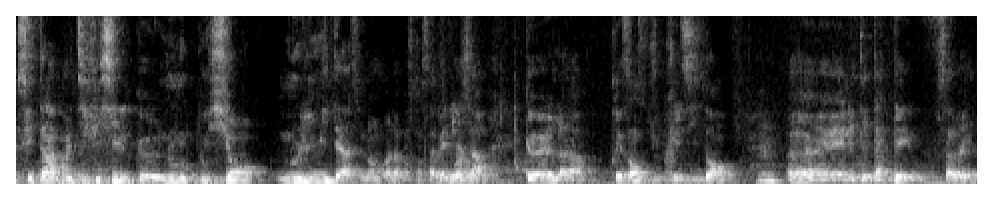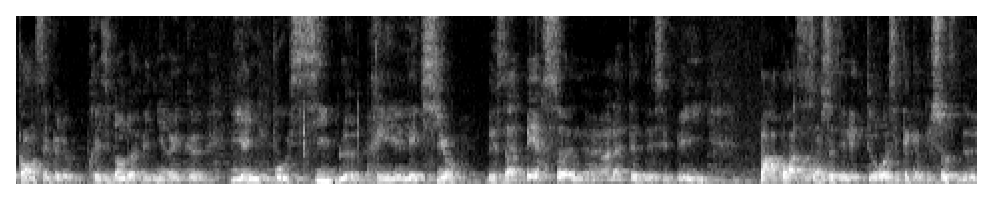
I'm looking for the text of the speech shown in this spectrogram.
c'était un peu difficile que nous nous puissions nous limiter à ce nombre-là parce qu'on savait Voilà. déjà que la présence du président, Mm. euh, elle était actée. Vous savez, quand on sait que le président doit venir et qu'il y a une possible réélection de sa personne euh, à la tête de ce pays, par rapport à ces enjeux électoraux, c'était quelque chose de...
